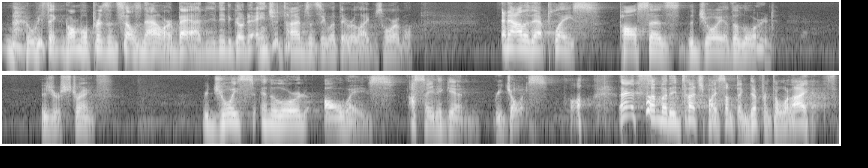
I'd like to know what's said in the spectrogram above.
we think normal prison cells now are bad. You need to go to ancient times and see what they were like. It was horrible. And out of that place, Paul says, the joy of the Lord is your strength. Rejoice in the Lord always. I'll say it again rejoice. That's somebody touched by something different than what I have.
